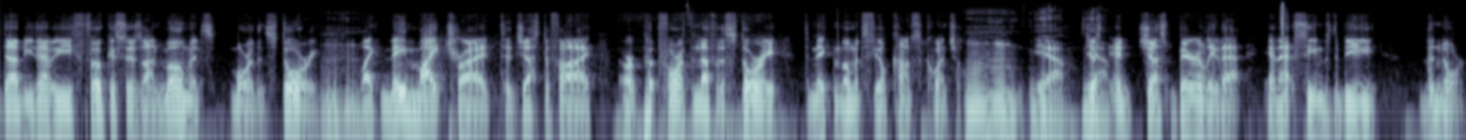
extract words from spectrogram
WWE focuses on moments more than story. Mm-hmm. Like they might try to justify or put forth enough of the story to make the moments feel consequential. Mm-hmm. Yeah, Just yeah, and just barely that. And that seems to be the norm.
